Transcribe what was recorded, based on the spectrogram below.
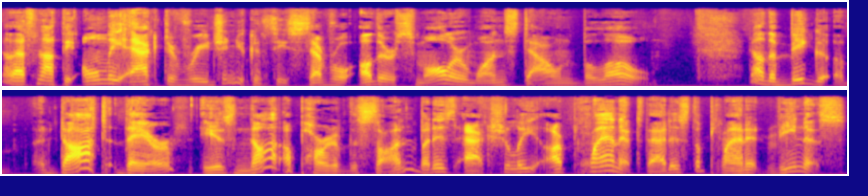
Now that's not the only active region. You can see several other smaller ones down below. Now the big uh, dot there is not a part of the sun, but is actually our planet. That is the planet Venus.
